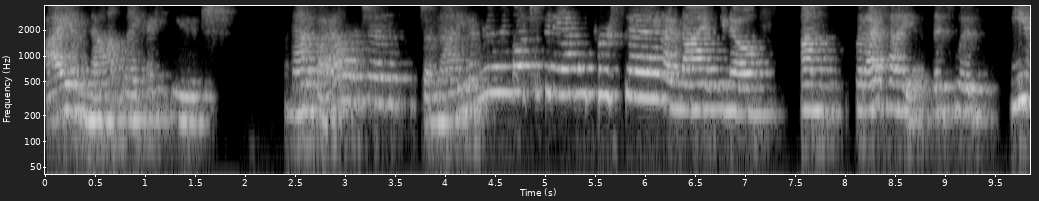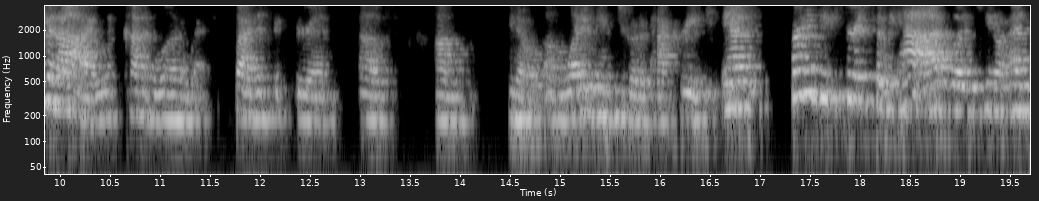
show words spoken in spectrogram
I am not like a huge, I'm not a biologist, I'm not even really much of an animal person, I'm not, you know, um, but I tell you, this was, even I was kind of blown away by this experience of, um, you know, of what it means to go to Pack Creek. And part of the experience that we had was, you know, as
